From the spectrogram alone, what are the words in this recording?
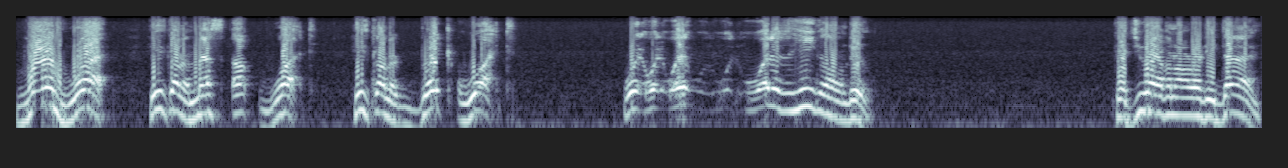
Ruin what? He's gonna mess up what? He's gonna break what? What what what what, what is he gonna do that you haven't already done?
